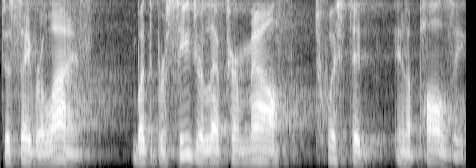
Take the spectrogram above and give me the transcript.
to save her life. But the procedure left her mouth twisted in a palsy.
